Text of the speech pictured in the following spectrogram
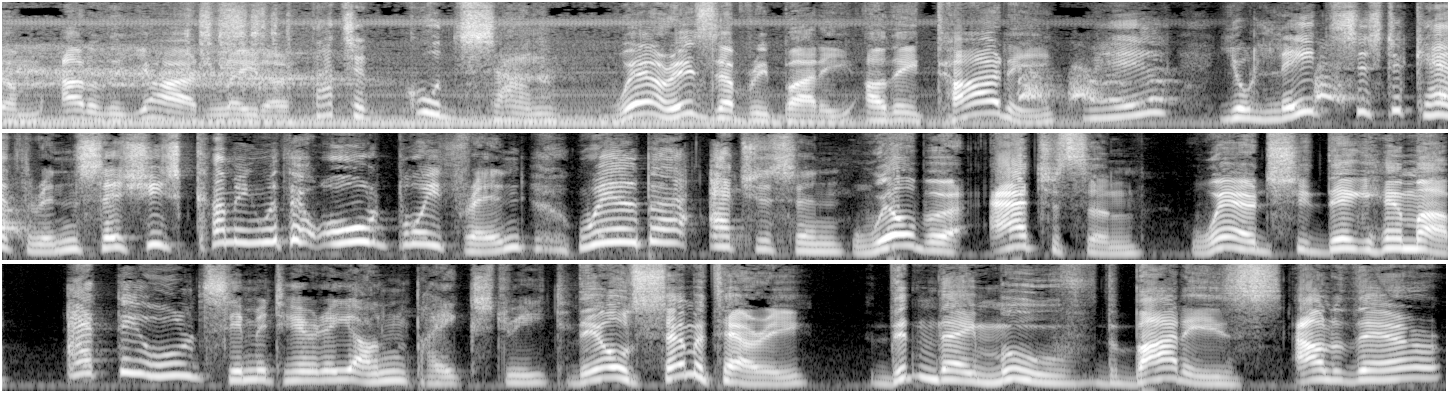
them out of the yard later. That's a good son. Where is everybody? Are they tardy? Well, your late sister Catherine says she's coming with her old boyfriend, Wilbur Atchison, Wilbur Atchison, where'd she dig him up? At the old cemetery on Pike Street. The old cemetery? Didn't they move the bodies out of there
